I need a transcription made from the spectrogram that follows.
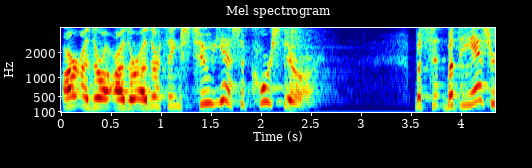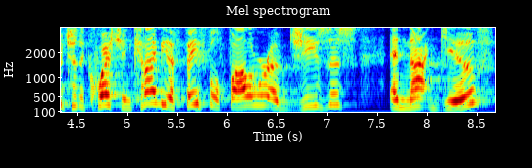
Are, are, there, are there other things too? Yes, of course there are. But, but the answer to the question, can I be a faithful follower of Jesus and not give?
